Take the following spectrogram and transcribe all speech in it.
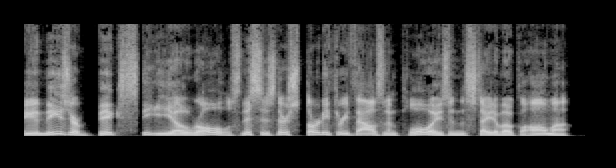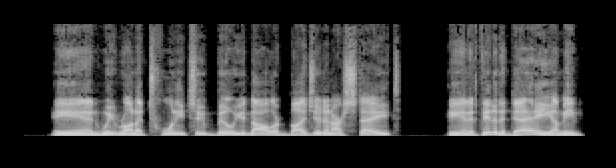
And these are big CEO roles. This is, there's 33,000 employees in the state of Oklahoma and we run a $22 billion budget in our state. And at the end of the day, I mean,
